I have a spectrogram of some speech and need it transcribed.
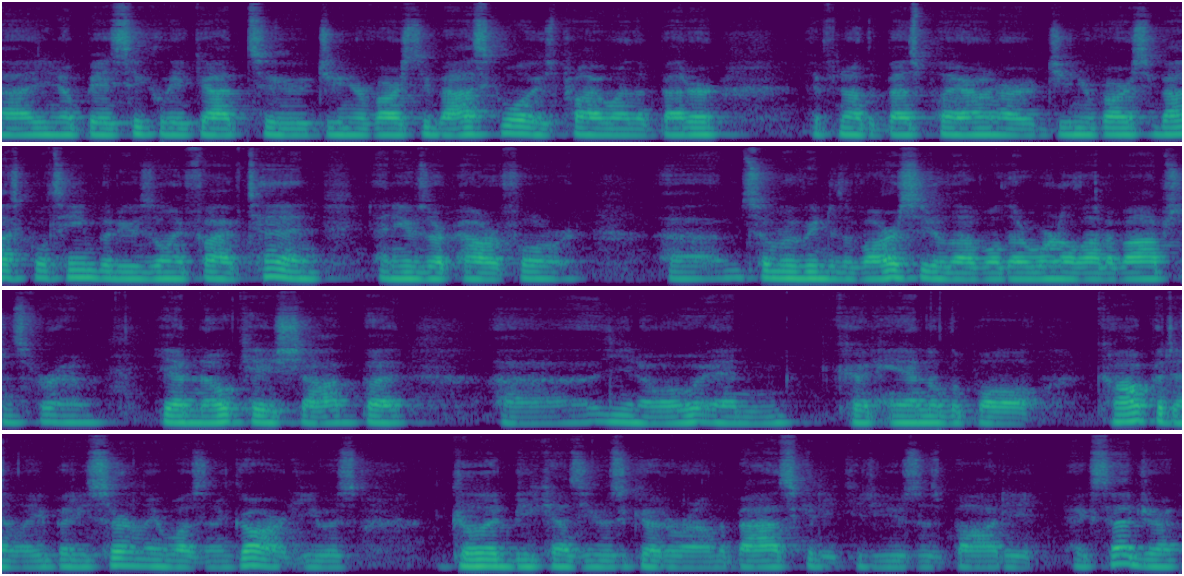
uh, you know, basically got to junior varsity basketball. He was probably one of the better, if not the best player on our junior varsity basketball team, but he was only 5'10 and he was our power forward. Um, so moving to the varsity level, there weren't a lot of options for him. He had an okay shot, but, uh, you know, and could handle the ball competently, but he certainly wasn't a guard. He was good because he was good around the basket. He could use his body, etc.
